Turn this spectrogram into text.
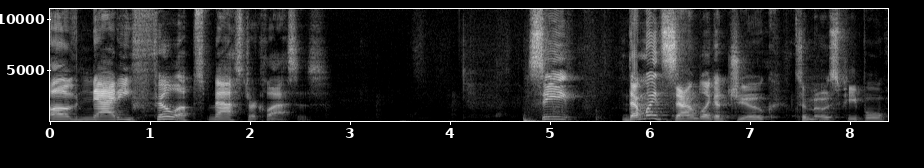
of Natty Phillips masterclasses? See, that might sound like a joke to most people,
